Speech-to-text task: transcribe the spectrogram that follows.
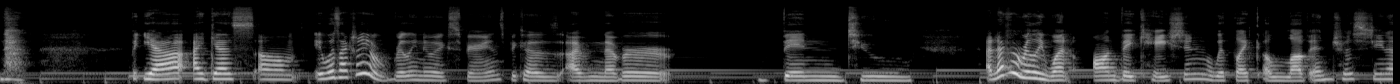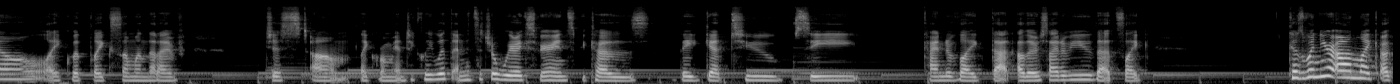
but yeah, I guess um it was actually a really new experience because I've never been to I never really went on vacation with like a love interest, you know, like with like someone that I've just um like romantically with and it's such a weird experience because they get to see kind of like that other side of you that's like cuz when you're on like a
